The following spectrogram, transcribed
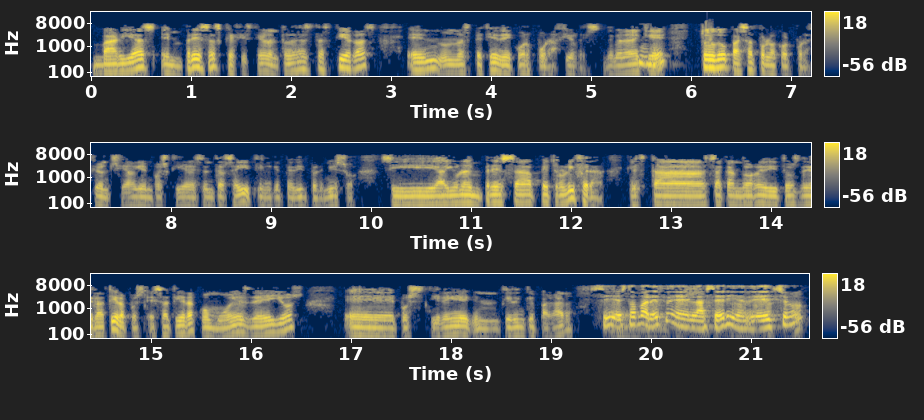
varias empresas que gestionan todas estas tierras en una especie de corporaciones. De manera que todo pasa por la corporación. Si alguien pues quiere sentarse ahí, tiene que pedir permiso. Si hay una empresa petrolífera que está sacando réditos de la tierra, pues esa tierra, como es de ellos, eh, pues tienen, tienen que pagar. Sí, esto aparece en la serie. De hecho,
